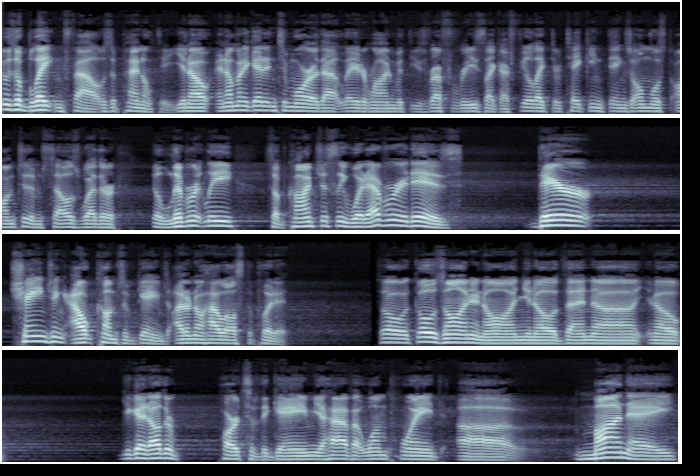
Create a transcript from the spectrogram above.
it was a blatant foul. It was a penalty, you know. And I'm going to get into more of that later on with these referees. Like I feel like they're taking things almost onto themselves, whether deliberately, subconsciously, whatever it is. They're changing outcomes of games. I don't know how else to put it. So it goes on and on, you know. Then uh, you know, you get other parts of the game. You have at one point uh, Mane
